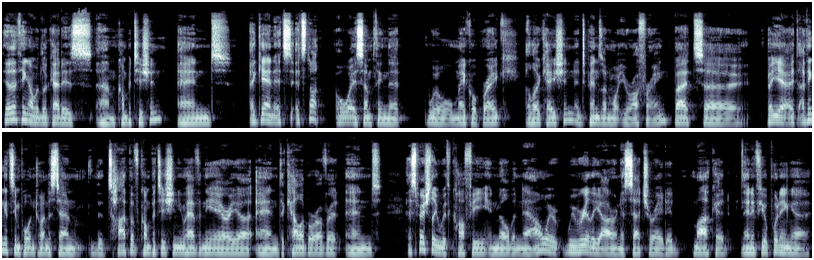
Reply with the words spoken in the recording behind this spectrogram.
The other thing I would look at is um, competition, and again, it's it's not always something that will make or break a location. It depends on what you're offering, but. Uh, but yeah, I think it's important to understand the type of competition you have in the area and the caliber of it, and especially with coffee in Melbourne now, where we really are in a saturated market. And if you're putting a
